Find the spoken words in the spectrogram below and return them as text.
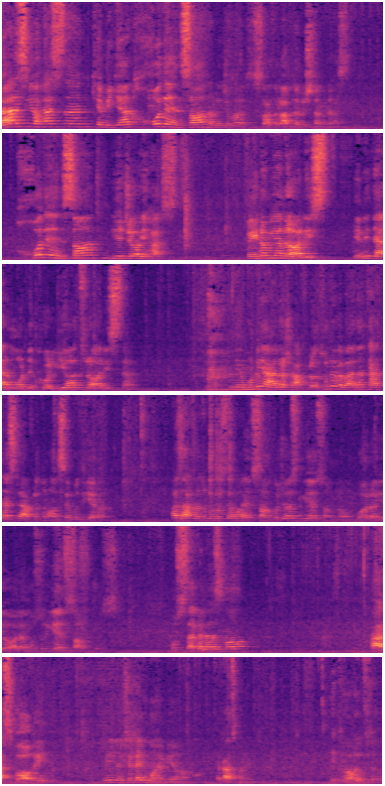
بعضی هستن که میگن خود انسان حالا اینجا من ساعت قبل نوشتم این هست. خود انسان یه جایی هست. به اینا میگن رئالیست. یعنی در مورد کلیات رئالیستن. نمونه علاش افلاطونه و بعدا تحت تاثیر افلاطون آنسر و دیگران. از افلاطون می‌گفته ما انسان کجاست؟ میگه انسان اون بالا یا عالم اصول یه انسان کجاست. مستقل از ما هست واقعی. این که خیلی مهمی ها. دقت کنید. اتفاق افتاده.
